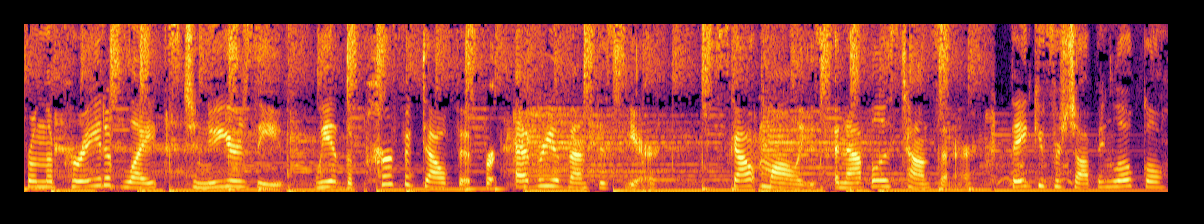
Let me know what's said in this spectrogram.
From the Parade of Lights to New Year's Eve, we have the perfect outfit for every event this year. Scout Molly's, Annapolis Town Center. Thank you for shopping local.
